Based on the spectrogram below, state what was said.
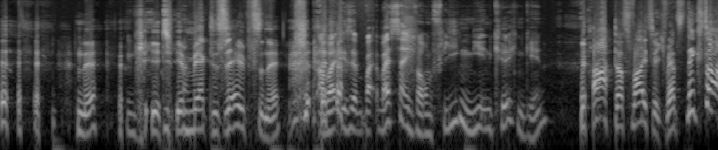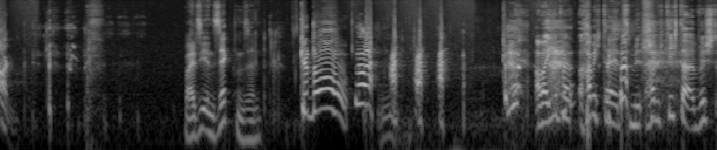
ne? ihr, ihr merkt es selbst, ne? Aber we- weißt du eigentlich, warum Fliegen nie in Kirchen gehen? Ja, das weiß ich, werd's nix sagen. Weil sie Insekten sind. Genau. Aber jedenfalls habe ich da jetzt, habe ich dich da erwischt,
